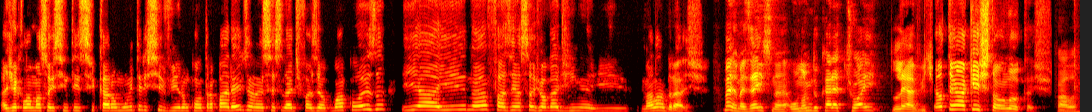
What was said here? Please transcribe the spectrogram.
As reclamações se intensificaram muito, eles se viram contra a parede, na necessidade de fazer alguma coisa. E aí, né, fazem essa jogadinha aí, malandragem. Mas, mas é isso, né? O nome do cara é Troy Leavitt. Eu tenho uma questão, Lucas. Fala.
